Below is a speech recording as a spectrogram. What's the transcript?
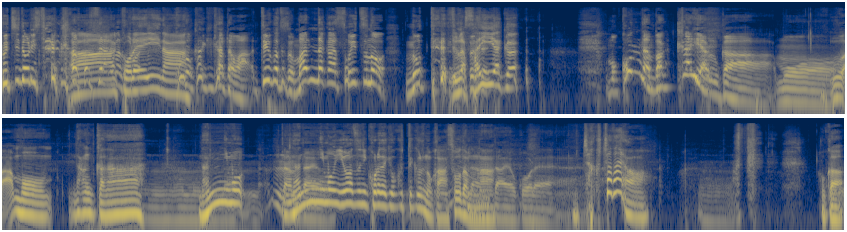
縁取りしてる可能性あります。これいいこなの書き方は。っていうことですよ。真ん中、そいつの乗ってる。うわ、最悪。もうこんなんばっかりやんか。もう。うわ、もう、なんかな何にも、何にも言わずにこれだけ送ってくるのか。そうだもんな。なんだよ、これ。めちゃくちゃだよ。他、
